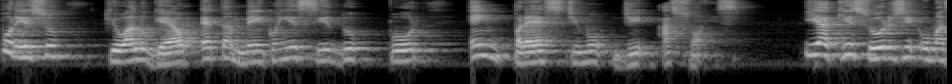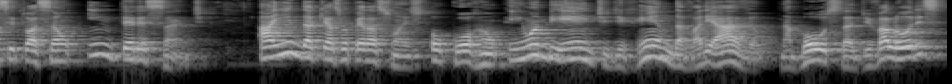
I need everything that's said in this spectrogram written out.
Por isso que o aluguel é também conhecido por empréstimo de ações. E aqui surge uma situação interessante. Ainda que as operações ocorram em um ambiente de renda variável na bolsa de valores,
